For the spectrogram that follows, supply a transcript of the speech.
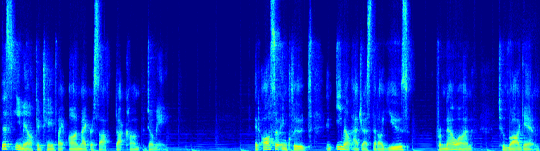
This email contains my onmicrosoft.com domain. It also includes an email address that I'll use from now on to log in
